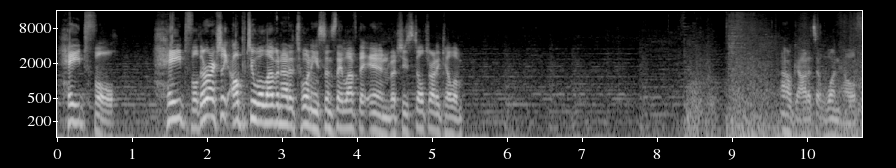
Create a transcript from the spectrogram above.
Hateful. Hateful. They're actually up to 11 out of 20 since they left the inn, but she's still trying to kill him. Oh god, it's at one health.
